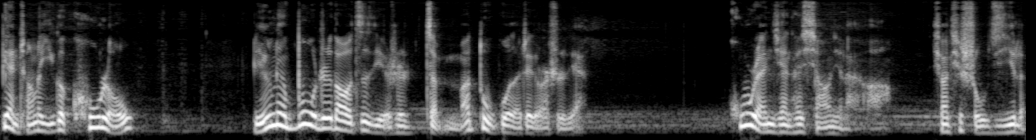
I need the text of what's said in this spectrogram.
变成了一个骷髅。玲玲不知道自己是怎么度过的这段时间。忽然间，她想起来啊，想起手机了，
